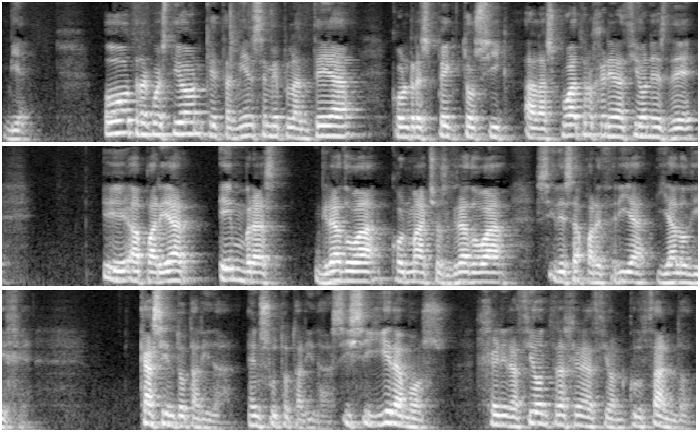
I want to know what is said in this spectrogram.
Bien, otra cuestión que también se me plantea con respecto si a las cuatro generaciones de eh, aparear hembras grado A con machos grado A, si desaparecería, ya lo dije, casi en totalidad, en su totalidad. Si siguiéramos generación tras generación cruzando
